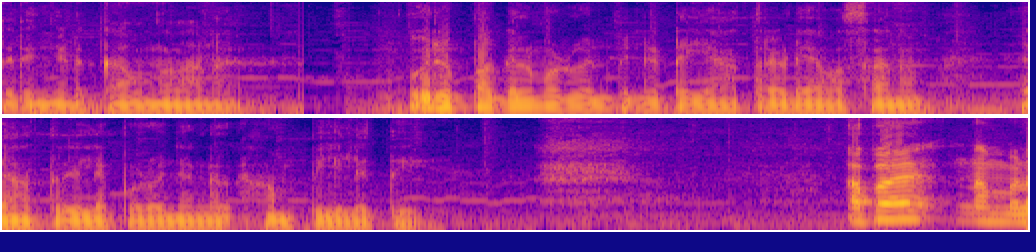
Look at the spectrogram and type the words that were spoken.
തിരഞ്ഞെടുക്കാവുന്നതാണ്. ഒരു പകൽ മുഴുവൻ പിന്നിട്ട യാത്രയുടെ അവസാനം രാത്രിയിലെപ്പോഴും ഞങ്ങൾ ഹംപിയിലെത്തി. അപ്പോൾ നമ്മൾ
